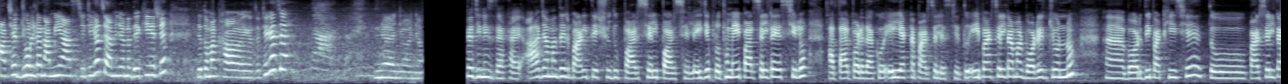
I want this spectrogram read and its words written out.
মাছের ঝোলটা নামিয়ে আসছি ঠিক আছে? আমি যেন দেখি এসে যে তোমার খাওয়া হয়ে গেছে ঠিক আছে? না না। একটা জিনিস দেখায় আজ আমাদের বাড়িতে শুধু পার্সেল পার্সেল এই যে প্রথমে এই পার্সেলটা এসেছিল আর তারপরে দেখো এই একটা পার্সেল এসছে। তো এই পার্সেলটা আমার বরের জন্য আহ, বরদি পাঠিয়েছে। তো পার্সেলটা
